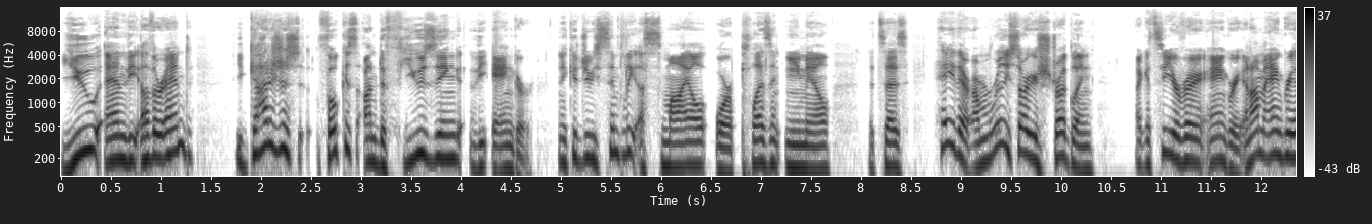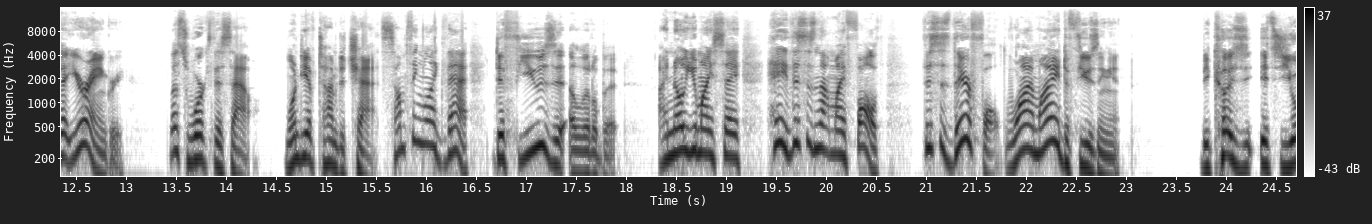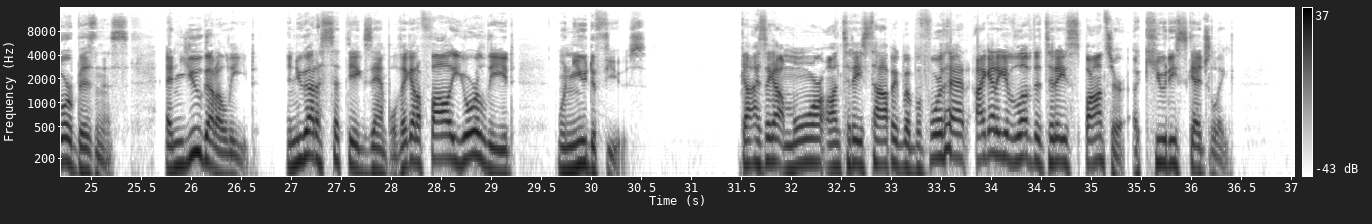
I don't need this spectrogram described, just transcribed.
you and the other end, you got to just focus on diffusing the anger. It could be simply a smile or a pleasant email that says, Hey there, I'm really sorry you're struggling. I can see you're very angry, and I'm angry that you're angry. Let's work this out. When do you have time to chat? Something like that. Diffuse it a little bit. I know you might say, Hey, this is not my fault. This is their fault. Why am I diffusing it? Because it's your business, and you got to lead, and you got to set the example. They got to follow your lead when you diffuse. Guys, I got more on today's topic, but before that, I got to give love to today's sponsor, Acuity Scheduling.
